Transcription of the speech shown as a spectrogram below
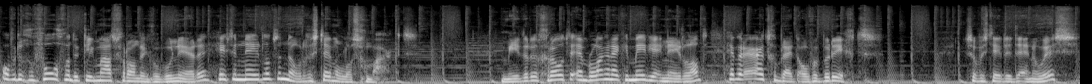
over de gevolgen van de klimaatsverandering voor Bonaire heeft in Nederland de nodige stemmen losgemaakt. Meerdere grote en belangrijke media in Nederland hebben er uitgebreid over bericht. Zo besteden de NOS,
